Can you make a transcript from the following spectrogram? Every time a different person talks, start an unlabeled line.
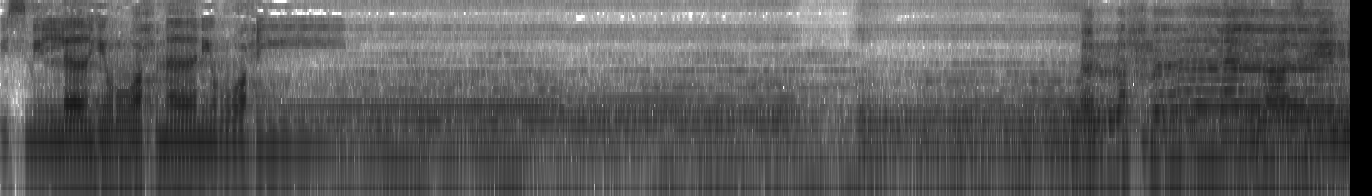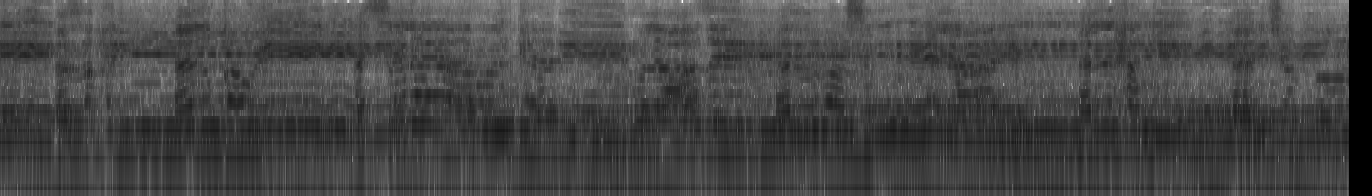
بسم الله الرحمن الرحيم.
الرحمن العزيز الرحيم القوي السلام الكريم العظيم البصير العليم الحكيم الجبار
